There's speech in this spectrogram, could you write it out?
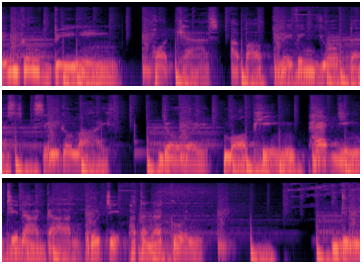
Single Being Podcast about living your best single life โดยหมอผิง แพทย์หญิงทิดาการรุจิพัฒนกุล ดี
